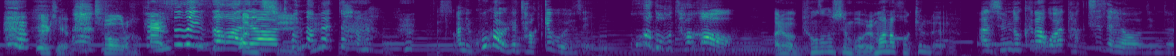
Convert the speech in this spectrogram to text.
이렇게 주먹으로. 할 수도 있어가 아니라 펀치. 존나 뺐잖아요. 했어. 아니 코가 왜 이렇게 작게 보이지? 코가 너무 작아. 아니 뭐 평상시에 뭐 얼마나 컸길래. 아 지금도 크다고요? 닥치세요 님들.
